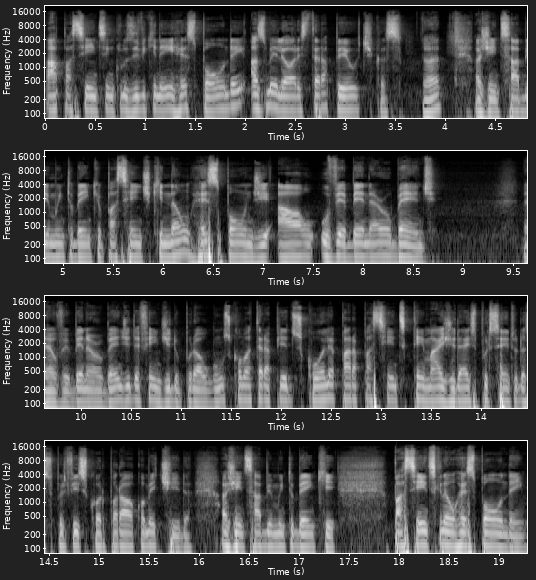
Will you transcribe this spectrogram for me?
Há pacientes, inclusive, que nem respondem às melhores terapêuticas. Né? A gente sabe muito bem que o paciente que não responde ao UVB Narrowband? O VB Narrowband é defendido por alguns como a terapia de escolha para pacientes que têm mais de 10% da superfície corporal acometida. A gente sabe muito bem que pacientes que não respondem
